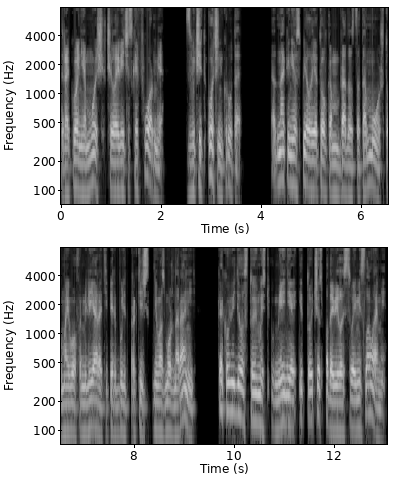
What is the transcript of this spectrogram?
Драконья мощь в человеческой форме. Звучит очень круто. Однако не успел я толком обрадоваться тому, что моего фамильяра теперь будет практически невозможно ранить, как увидела стоимость умения и тотчас подавилась своими словами.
